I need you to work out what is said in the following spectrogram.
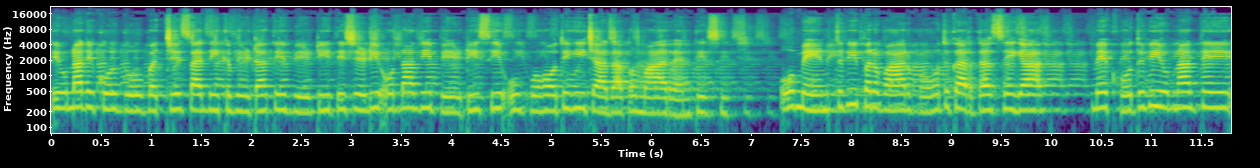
ਤੇ ਉਹਨਾਂ ਦੇ ਕੋਲ ਦੋ ਬੱਚੇ ਸਨ, ਇੱਕ ਬੇਟਾ ਤੇ ਬੇਟੀ ਤੇ ਜਿਹੜੀ ਉਹਨਾਂ ਦੀ ਬੇਟੀ ਸੀ, ਉਹ ਬਹੁਤ ਹੀ ਜ਼ਿਆਦਾ ਬਿਮਾਰ ਰਹਿੰਦੀ ਸੀ। ਉਹ ਮਿਹਨਤ ਵੀ ਪਰਿਵਾਰ ਬਹੁਤ ਕਰਦਾ ਸੀਗਾ। ਮੈਂ ਖੁਦ ਵੀ ਉਹਨਾਂ ਦੇ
